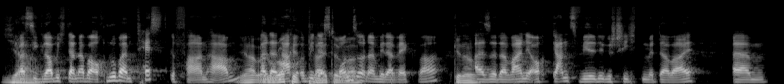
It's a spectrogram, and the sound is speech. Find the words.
ja. was sie, glaube ich, dann aber auch nur beim Test gefahren haben, ja, weil danach Rocket irgendwie der Sponsor war. dann wieder weg war. Genau. Also da waren ja auch ganz wilde Geschichten mit dabei. Ähm,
